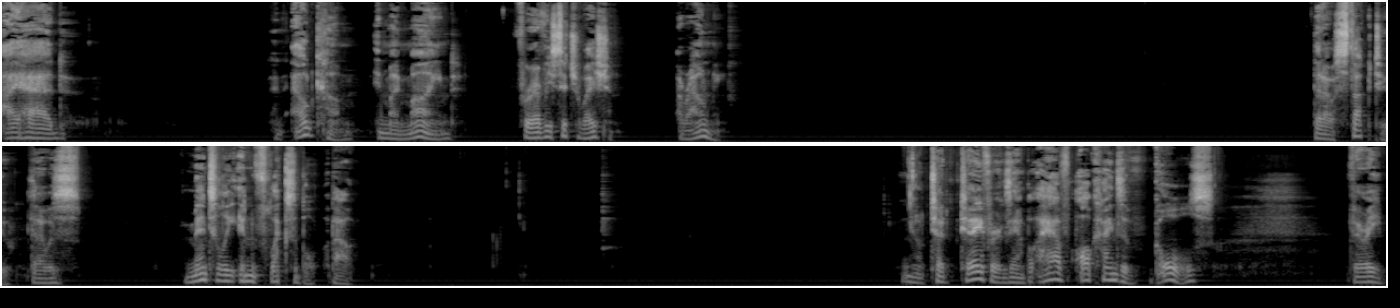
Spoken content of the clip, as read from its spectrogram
I had an outcome in my mind for every situation around me. That I was stuck to, that I was mentally inflexible about. You know, t- today, for example, I have all kinds of goals, very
